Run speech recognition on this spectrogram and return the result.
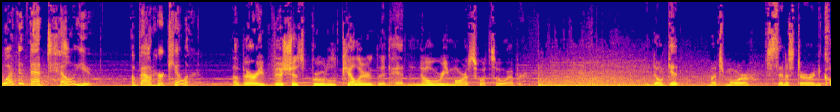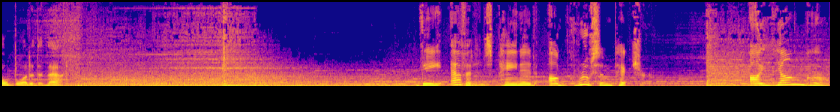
What did that tell you about her killer? A very vicious, brutal killer that had no remorse whatsoever. You don't get much more sinister and cold-blooded than that. The evidence painted a gruesome picture. A young girl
